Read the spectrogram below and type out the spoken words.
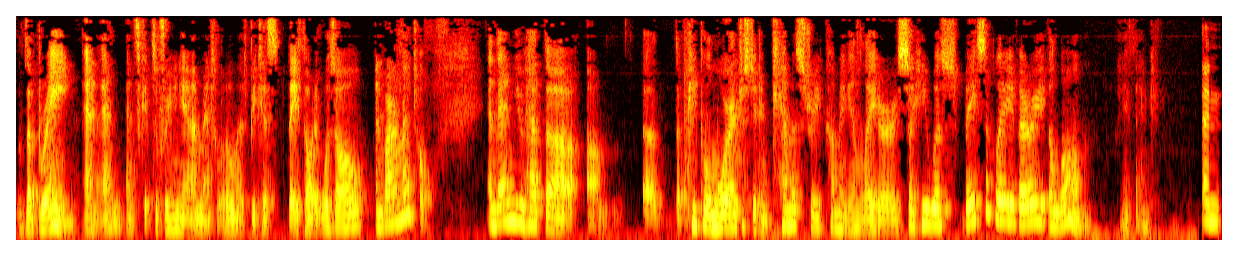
the brain and, and, and schizophrenia and mental illness because they thought it was all environmental. And then you had the, um, uh, the people more interested in chemistry coming in later. So he was basically very alone, I think. And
